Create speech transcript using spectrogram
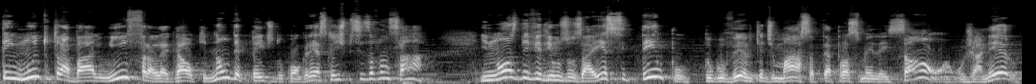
Tem muito trabalho infralegal que não depende do Congresso que a gente precisa avançar. E nós deveríamos usar esse tempo do governo, que é de março até a próxima eleição, o janeiro,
